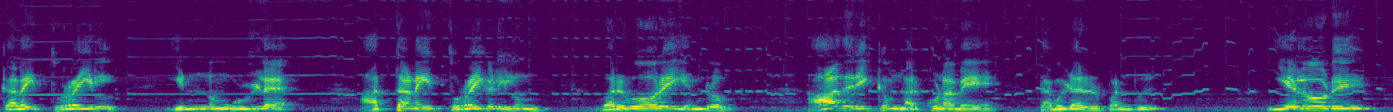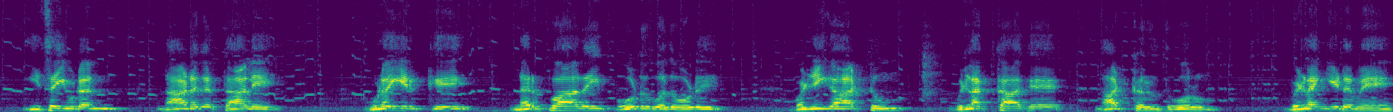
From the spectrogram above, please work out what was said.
கலைத்துறையில் இன்னும் உள்ள அத்தனை துறைகளிலும் வருவோரை என்றும் ஆதரிக்கும் நற்குணமே தமிழர் பண்பு. இயலோடு இசையுடன் நாடகத்தாலே உலகிற்கு நற்பாதை போடுவதோடு வழிகாட்டும் விளக்காக நாட்கள் தோறும் விளங்கிடமே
